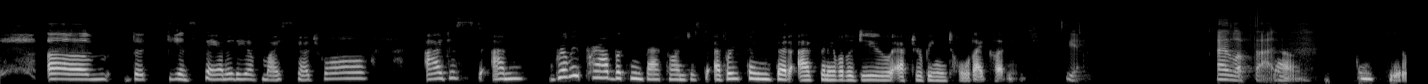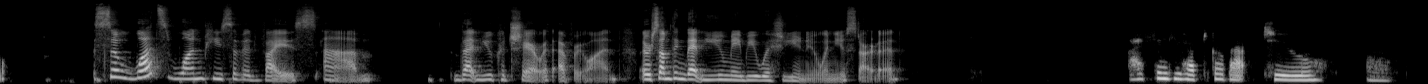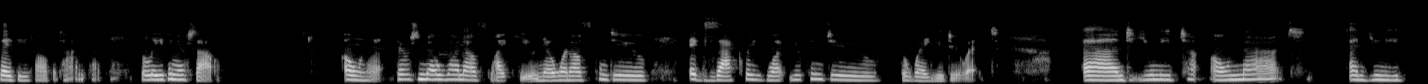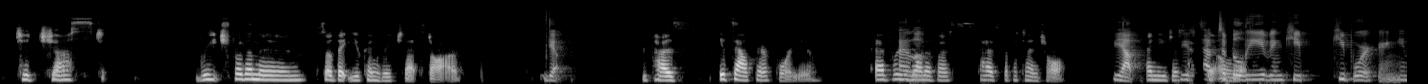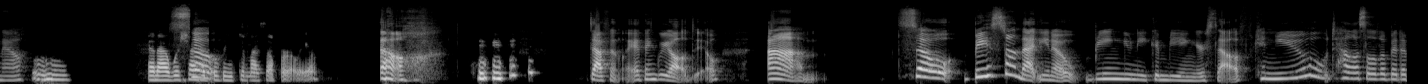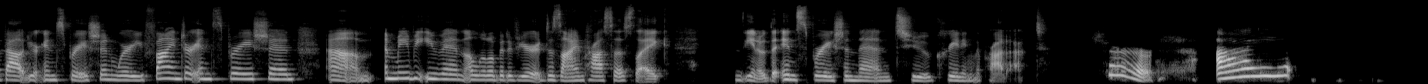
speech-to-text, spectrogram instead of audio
um, the the insanity of my schedule. I just I'm really proud looking back on just everything that I've been able to do after being told I couldn't. Yeah. I love that. So, thank you. So, what's one piece of advice um, that you could share with everyone, or something that you maybe wish you knew when you started? I think you have to go back to oh, say these all the time, but believe in yourself. Own it. There's no one else like you. No one else can do exactly what you can do the way you do it. And you need to own that and you need to just reach for the moon so that you can reach that star. Yep. Because it's out there for you. Every one of us has the potential. Yep. And you just, you just have to believe it. and keep keep working, you know. Mm-hmm. And I wish so, I had believed in myself earlier. Oh. Definitely. I think we all do. Um so, based on that, you know, being unique and being yourself, can you tell us a little bit about your inspiration, where you find your inspiration, um, and maybe even a little bit of your design process, like, you know, the inspiration then to creating the product? Sure. I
